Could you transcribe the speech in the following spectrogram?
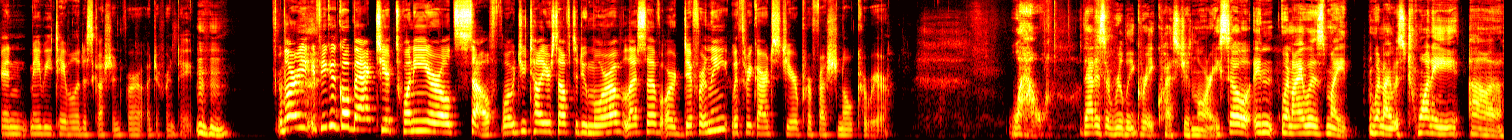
and maybe table a discussion for a different date. Mm-hmm. Lori, if you could go back to your 20 year old self, what would you tell yourself to do more of, less of, or differently with regards to your professional career? Wow. That is a really great question, Lori. So in when I was my when I was 20, uh,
